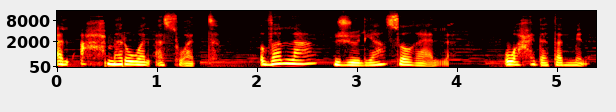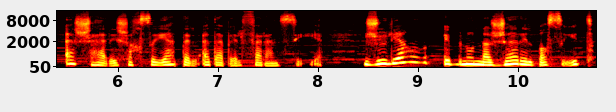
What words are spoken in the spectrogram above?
الأحمر والأسود. ظل جوليان سوغيل واحدة من أشهر شخصيات الأدب الفرنسي. جوليان ابن النجار البسيط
